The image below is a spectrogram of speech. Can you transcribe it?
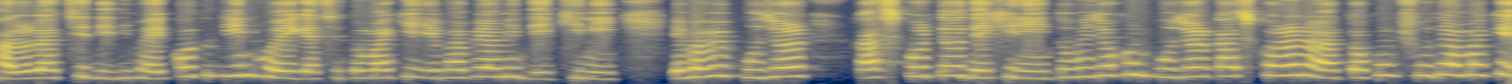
ভালো লাগছে দিদি ভাই কতদিন হয়ে গেছে তোমাকে এভাবে আমি দেখিনি। এভাবে পুজোর কাজ করতেও দেখিনি। তুমি যখন পুজোর কাজ করো না, তখন শুধু আমাকে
